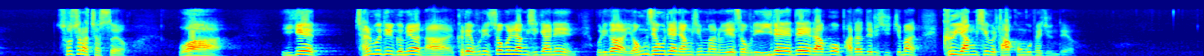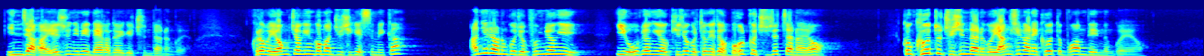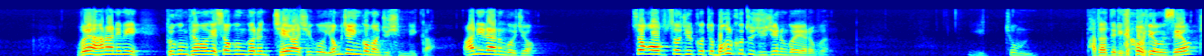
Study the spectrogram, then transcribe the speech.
소스라쳤어요. 와, 이게 잘못 읽으면 아 그래 우린 썩을 양식이 아닌 우리가 영생을 위한 양식만 위해서 우리가 일해야 돼라고 받아들일 수 있지만 그 양식을 다 공급해 준대요. 인자가 예수님이 내가 너에게 준다는 거예요. 그러면 영적인 것만 주시겠습니까? 아니라는 거죠. 분명히 이 오병이어 기적을 통해서 먹을 거 주셨잖아요. 그럼 그것도 주신다는 거예요. 양식 안에 그것도 포함되어 있는 거예요. 왜 하나님이 불공평하게 썩은 거는 제하시고 영적인 것만 주십니까? 아니라는 거죠. 썩어 없어질 것도 먹을 것도 주시는 거예요, 여러분. 좀 받아들이기가 어려우세요?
